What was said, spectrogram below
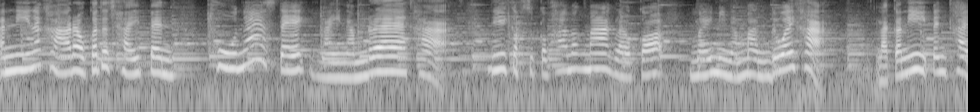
อันนี้นะคะเราก็จะใช้เป็นทูน่าสเต็กในน้ำแร่ค่ะ ดีกับสุขภาพมากๆ แล้วก็ไม่มีน้ำมันด้วยค่ะ แล้วก็นี่เป็นไข่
